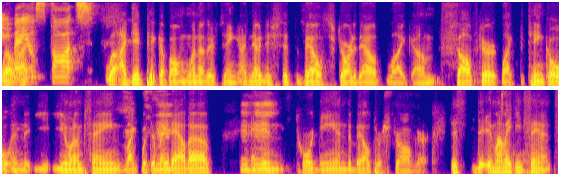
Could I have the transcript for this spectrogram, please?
Anybody well, I, else thoughts? Well i did pick up on one other thing. I noticed that the bells started out like um softer like the tinkle and the, you, you know what i'm saying? Like what they're made mm-hmm. out of mm-hmm. and then toward the end the belts are stronger. This am I making sense?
